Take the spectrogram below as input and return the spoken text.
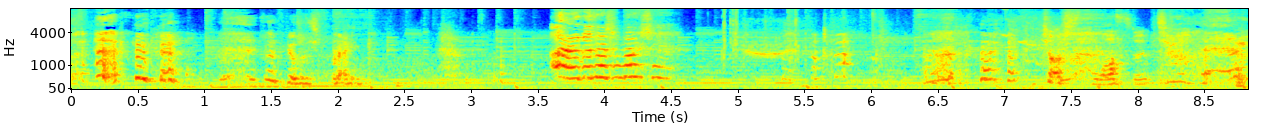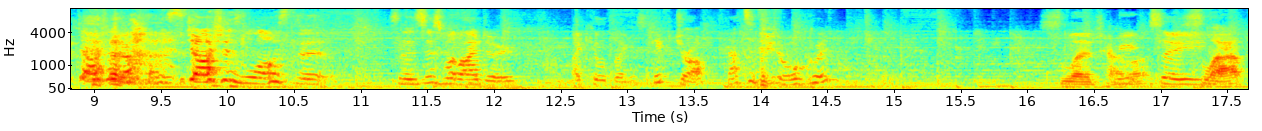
I feel this Frank. Josh lost it. Josh, lost it. Josh has lost it. So this is what I do. I kill things. Hip drop. That's a bit awkward. Sledgehammer. So you- Slap.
